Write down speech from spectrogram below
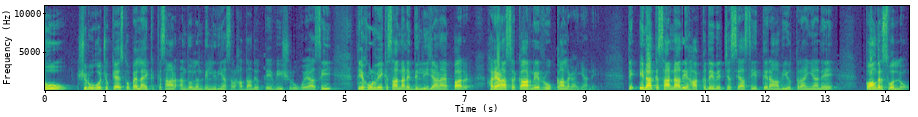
2 ਸ਼ੁਰੂ ਹੋ ਚੁੱਕਿਆ, ਇਸ ਤੋਂ ਪਹਿਲਾਂ ਇੱਕ ਕਿਸਾਨ ਅੰਦੋਲਨ ਦਿੱਲੀ ਦੀਆਂ ਸਰਹੱਦਾਂ ਦੇ ਉੱਤੇ ਵੀ ਸ਼ੁਰੂ ਹੋਇਆ ਸੀ ਤੇ ਹੁਣ ਵੀ ਕਿਸਾਨਾਂ ਨੇ ਦਿੱਲੀ ਜਾਣਾ ਹੈ, ਪਰ ਹਰਿਆਣਾ ਸਰਕਾਰ ਨੇ ਰੋਕਾਂ ਲਗਾਈਆਂ ਨੇ। ਤੇ ਇਹਨਾਂ ਕਿਸਾਨਾਂ ਦੇ ਹੱਕ ਦੇ ਵਿੱਚ ਸਿਆਸੀ ਧਿਰਾਂ ਵੀ ਉਤਰ ਆਈਆਂ ਨੇ। ਕਾਂਗਰਸ ਵੱਲੋਂ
